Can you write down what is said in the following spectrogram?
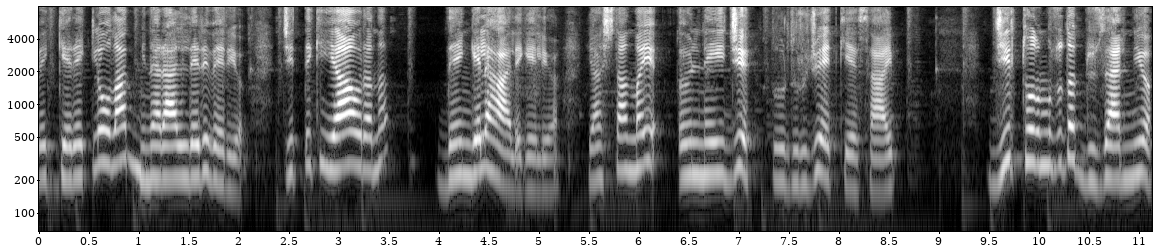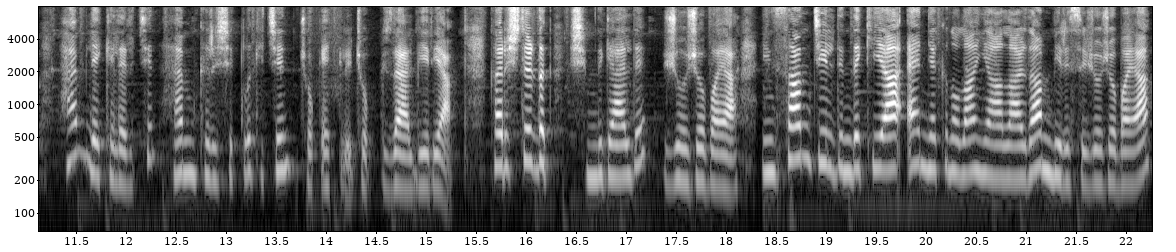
ve gerekli olan mineralleri veriyor. Ciltteki yağ oranı dengeli hale geliyor. Yaşlanmayı önleyici, durdurucu etkiye sahip. Cilt tonumuzu da düzenliyor. Hem lekeler için hem kırışıklık için çok etkili, çok güzel bir yağ. Karıştırdık. Şimdi geldi jojoba yağı. İnsan cildindeki yağ en yakın olan yağlardan birisi jojoba yağı.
